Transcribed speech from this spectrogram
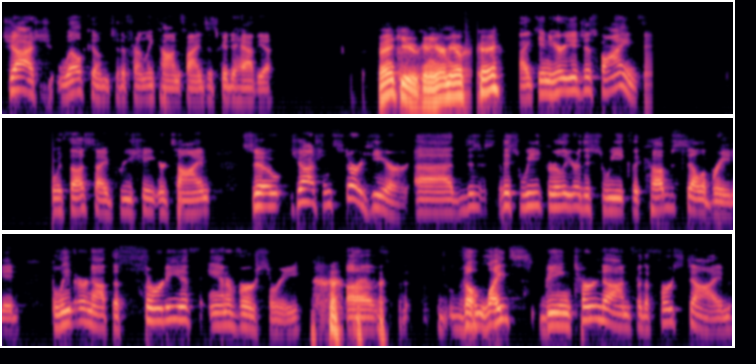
Josh, welcome to the Friendly Confines. It's good to have you. Thank you. Can you hear me okay? I can hear you just fine. With us, I appreciate your time. So, Josh, let's start here. Uh, this this week, earlier this week, the Cubs celebrated, believe it or not, the 30th anniversary of the lights being turned on for the first time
